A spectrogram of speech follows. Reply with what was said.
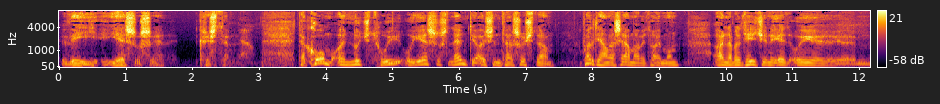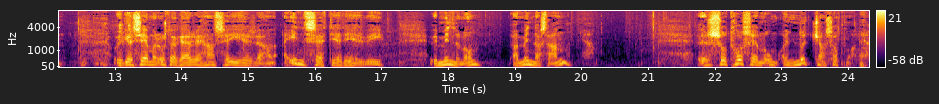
vi Jesus Kristus. Ja. Det kom en nødt tøy, og Jesus nevnte i sin ta sørste kvalitet han var saman við Tøymon. Arne ble er i Og jeg ser meg her, han sier, han innsett det her vi, vi minner noen, han minnes han, ja. så tås han om en nødjan sattmål. Ja.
